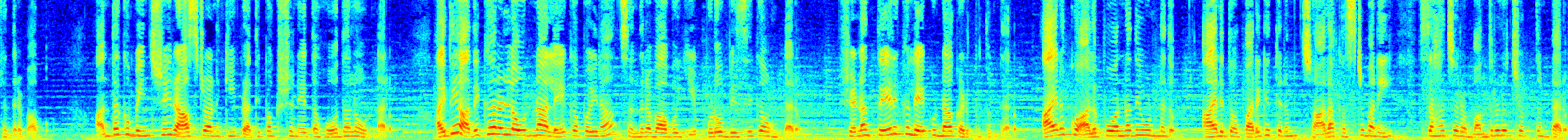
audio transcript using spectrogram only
చంద్రబాబు. అంతకు మించి రాష్ట్రానికి ప్రతిపక్ష నేత హోదాలో ఉన్నారు. అయితే అధికారంలో ఉన్నా లేకపోయినా చంద్రబాబు ఎప్పుడూ బిజీగా ఉంటారు. క్షణం తేరిక లేకుండా గడుపుతుంటారు. ఆయనకు అలుపు అన్నది ఉండదు. ఆయనతో పరిగెత్తడం చాలా కష్టమని సహచర మంత్రులు చెప్తుంటారు.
